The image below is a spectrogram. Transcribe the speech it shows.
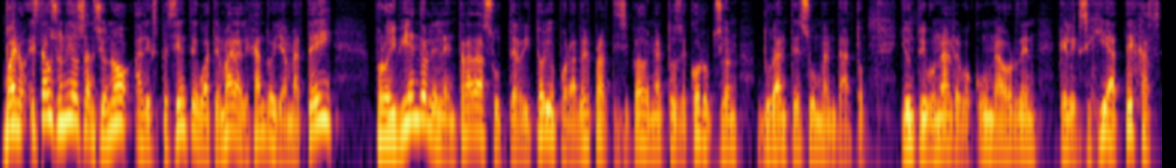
Bueno, Estados Unidos sancionó al expresidente de Guatemala, Alejandro Yamatei, prohibiéndole la entrada a su territorio por haber participado en actos de corrupción durante su mandato. Y un tribunal revocó una orden que le exigía a Texas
